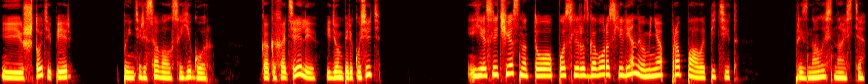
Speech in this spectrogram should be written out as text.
«И что теперь?» — поинтересовался Егор. «Как и хотели, идем перекусить?» «Если честно, то после разговора с Еленой у меня пропал аппетит», — призналась Настя.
